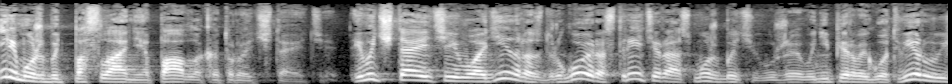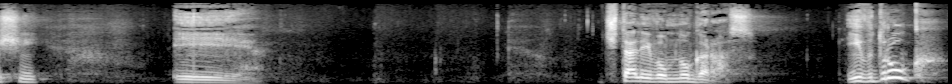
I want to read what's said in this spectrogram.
Или, может быть, послание Павла, которое читаете. И вы читаете его один раз, другой раз, третий раз, может быть, уже вы не первый год верующий, и читали его много раз. И вдруг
